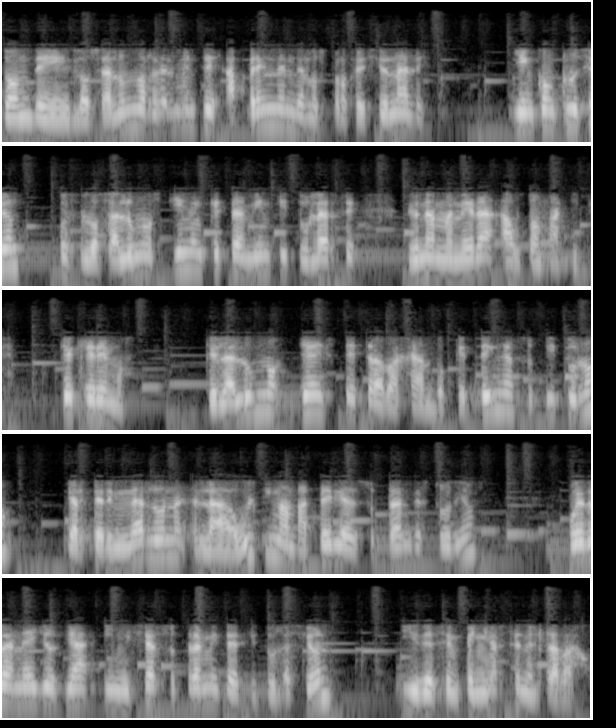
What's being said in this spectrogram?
donde los alumnos realmente aprenden de los profesionales. Y en conclusión, pues los alumnos tienen que también titularse de una manera automática. ¿Qué queremos? Que el alumno ya esté trabajando, que tenga su título, que al terminar la, última materia de su plan de estudios, puedan ellos ya iniciar su trámite de titulación y desempeñarse en el trabajo.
